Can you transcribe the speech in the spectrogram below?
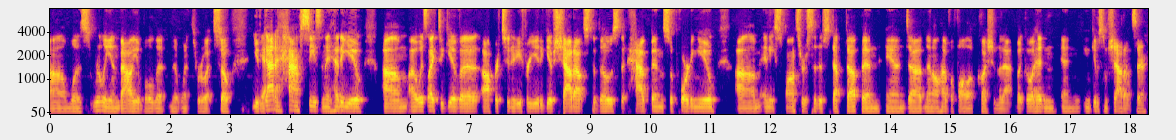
uh, was really invaluable that, that went through it. So you've Yeah. got a half season ahead of you. Um, I always like to give an opportunity for you to give shout outs to those that have been supporting you, um, any sponsors that have stepped up, and and uh, then I'll have a follow up question to that. But go ahead and, and, and give some shout outs there.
